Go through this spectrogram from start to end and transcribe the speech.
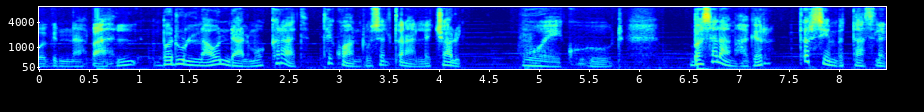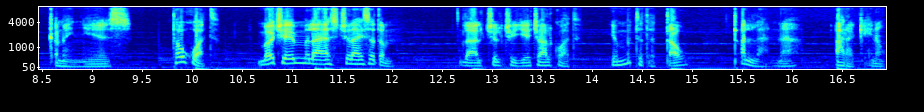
ወግና ባህል በዱላው እንዳልሞክራት ቴኳንዶ ሰልጥናለች አሉኝ። ወይ ጉድ! በሰላም ሀገር ጥርሴን ብታስለቅመኝስ? ተውኳት። መቼም ላያስችል አይሰጥም። ላልችል ችዬ ቻልኳት። የምትጠጣው ጠላና አረቄ ነው።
